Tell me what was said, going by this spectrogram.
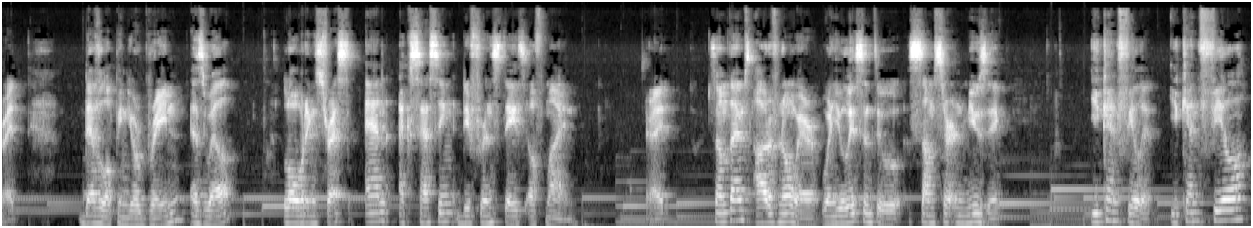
right? Developing your brain as well, lowering stress, and accessing different states of mind, right? Sometimes, out of nowhere, when you listen to some certain music, you can feel it. You can feel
